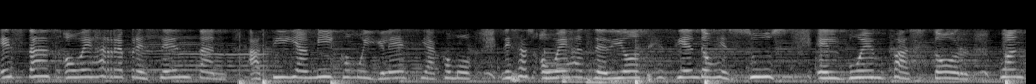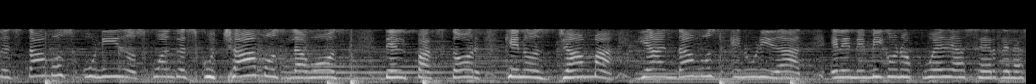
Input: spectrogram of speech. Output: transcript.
estas ovejas representan a ti y a mí como iglesia, como esas ovejas de Dios, siendo Jesús el buen pastor. Cuando estamos unidos, cuando escuchamos la voz del pastor que nos llama y andamos en unidad, el enemigo no puede hacer de las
